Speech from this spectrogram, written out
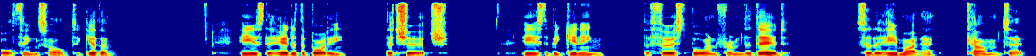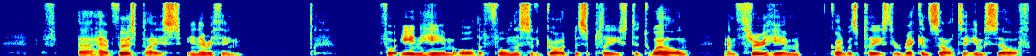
all things hold together. He is the head of the body, the church. He is the beginning, the firstborn from the dead, so that he might come to uh, have first place in everything. For in him all the fullness of God was pleased to dwell, and through him God was pleased to reconcile to himself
